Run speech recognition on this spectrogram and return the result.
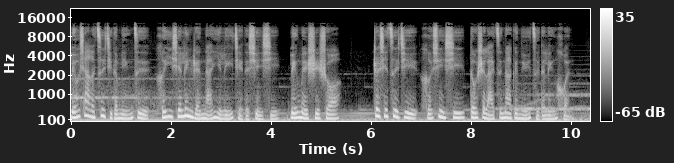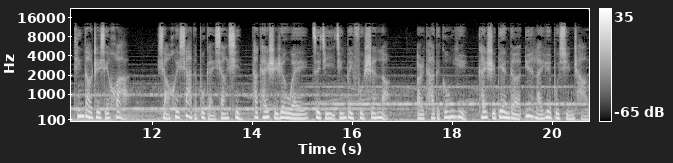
留下了自己的名字和一些令人难以理解的讯息。灵媒师说，这些字迹和讯息都是来自那个女子的灵魂。听到这些话，小慧吓得不敢相信，她开始认为自己已经被附身了，而她的公寓。开始变得越来越不寻常。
